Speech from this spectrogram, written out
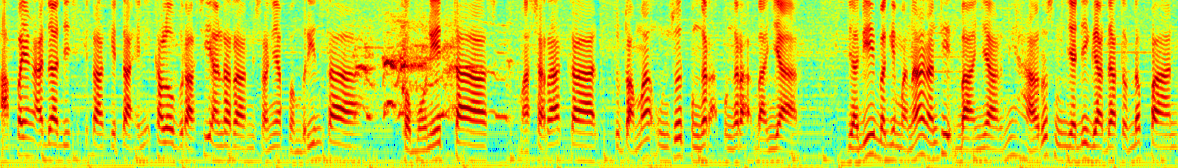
Apa yang ada di sekitar kita ini kolaborasi antara misalnya pemerintah, komunitas, masyarakat, terutama unsur penggerak-penggerak Banjar. Jadi bagaimana nanti Banjar ini harus menjadi garda terdepan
